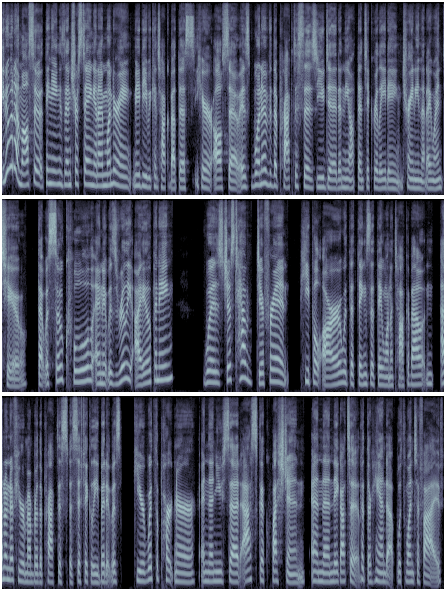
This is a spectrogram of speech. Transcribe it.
You know what I'm also thinking is interesting, and I'm wondering maybe we can talk about this here also, is one of the practices you did in the authentic relating training that I went to that was so cool and it was really eye opening was just how different people are with the things that they want to talk about. And I don't know if you remember the practice specifically, but it was you're with the partner and then you said ask a question and then they got to put their hand up with 1 to 5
